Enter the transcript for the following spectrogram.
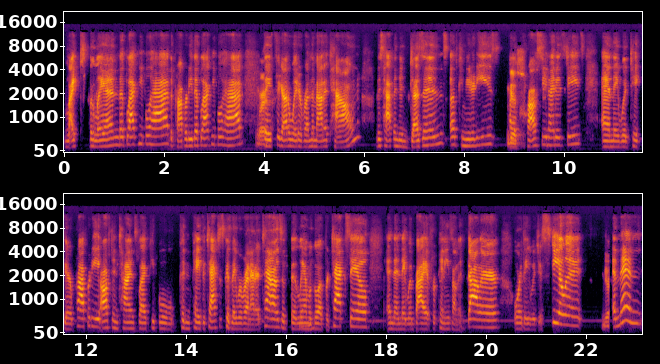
liked the land that Black people had, the property that Black people had, right. they figure out a way to run them out of town. This happened in dozens of communities yes. across the United States, and they would take their property. Oftentimes, Black people couldn't pay the taxes because they were run out of town, so the land mm-hmm. would go up for tax sale, and then they would buy it for pennies on the dollar, or they would just steal it. Yeah. And then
